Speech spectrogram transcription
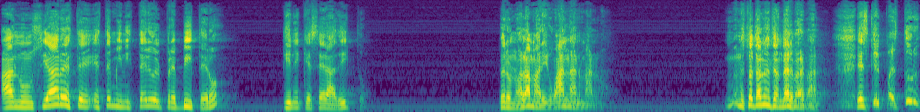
anunciar este, este ministerio del presbítero tiene que ser adicto. Pero no a la marihuana, hermano. Me estoy dando a entender, hermano. Es que el pastor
